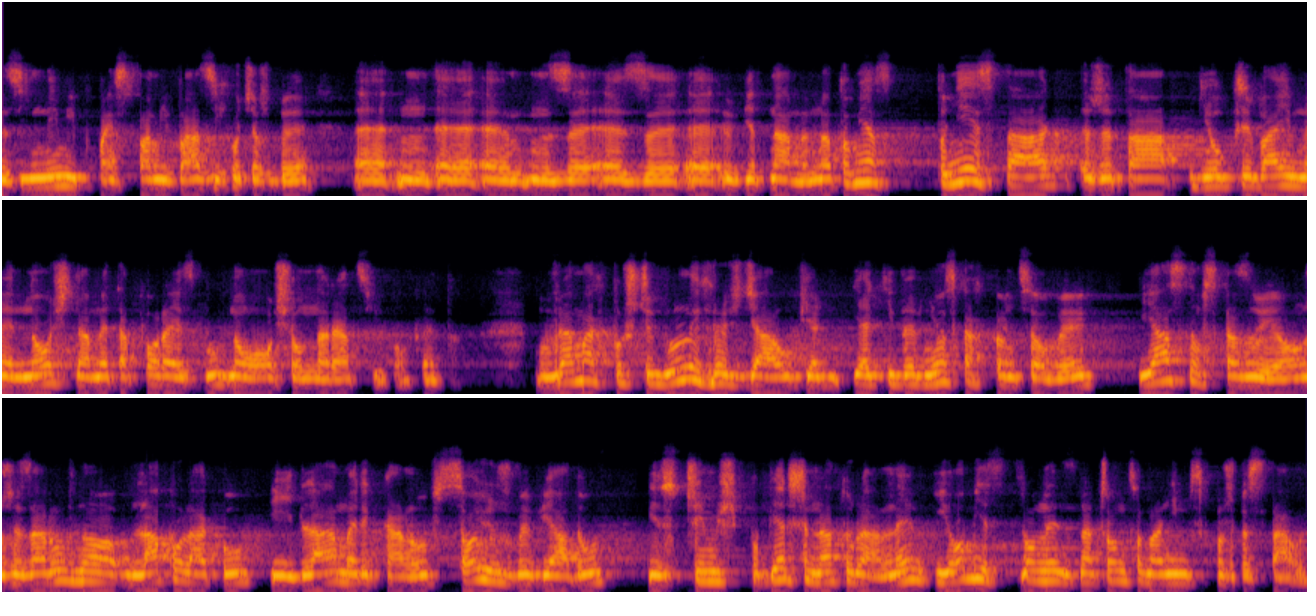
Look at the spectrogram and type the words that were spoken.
z innymi państwami w Azji, chociażby e, z, z Wietnamem. Natomiast to nie jest tak, że ta, nie ukrywajmy, nośna metafora jest główną osią narracji konkretnej. Bo w ramach poszczególnych rozdziałów, jak, jak i we wnioskach końcowych, jasno wskazują, że zarówno dla Polaków i dla Amerykanów sojusz wywiadów jest czymś po pierwsze naturalnym i obie strony znacząco na nim skorzystały.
